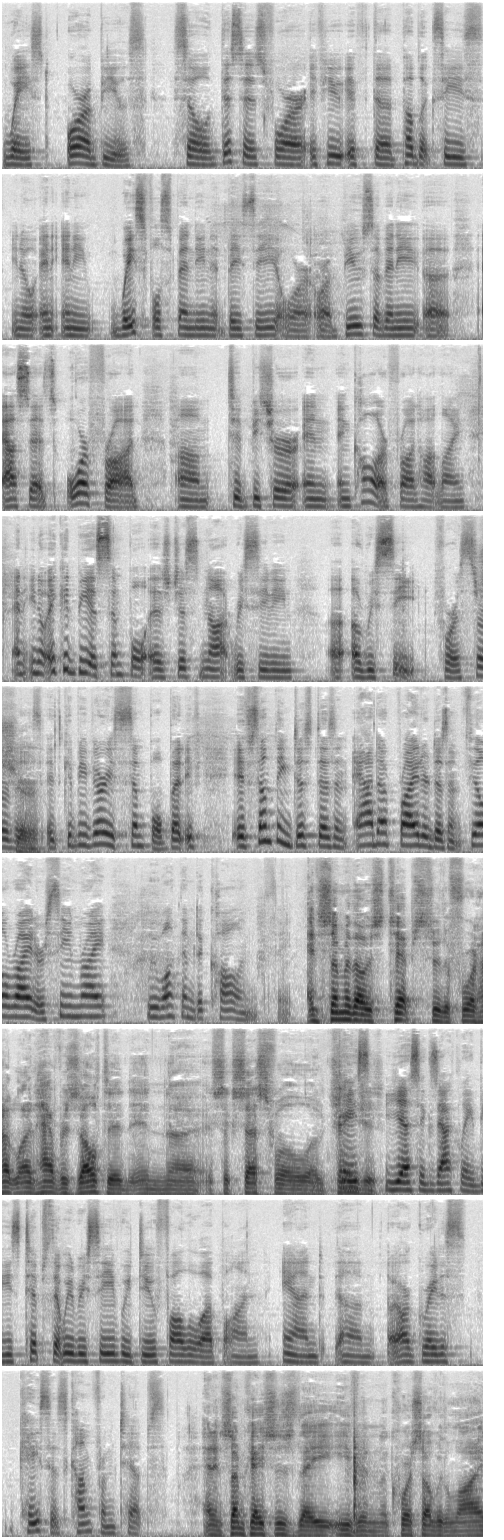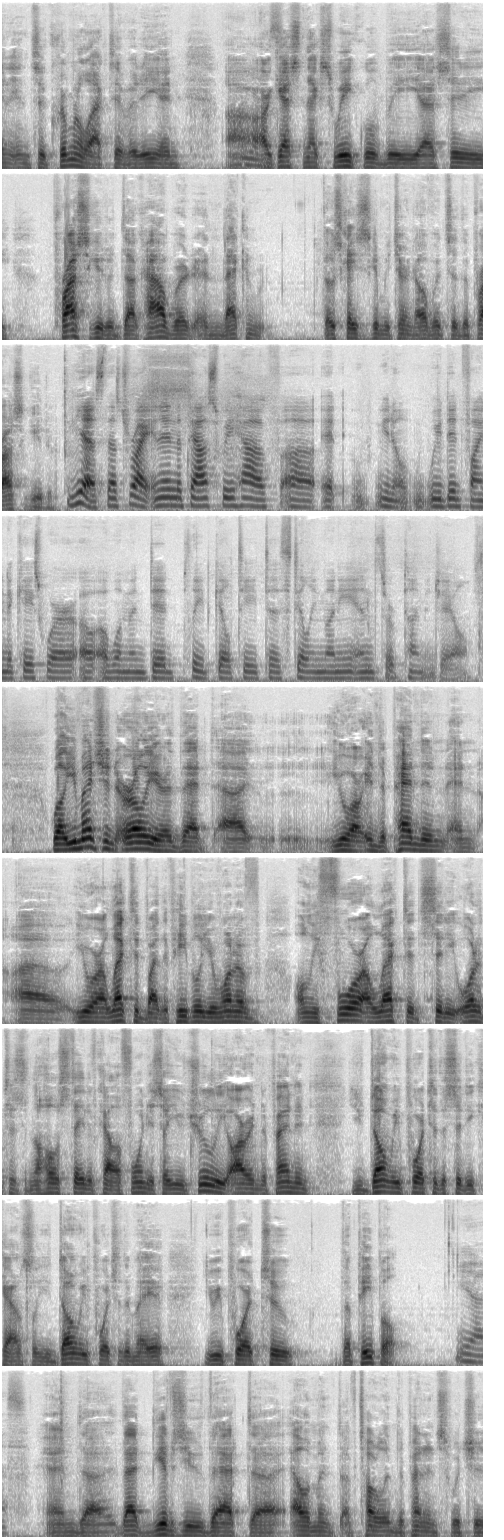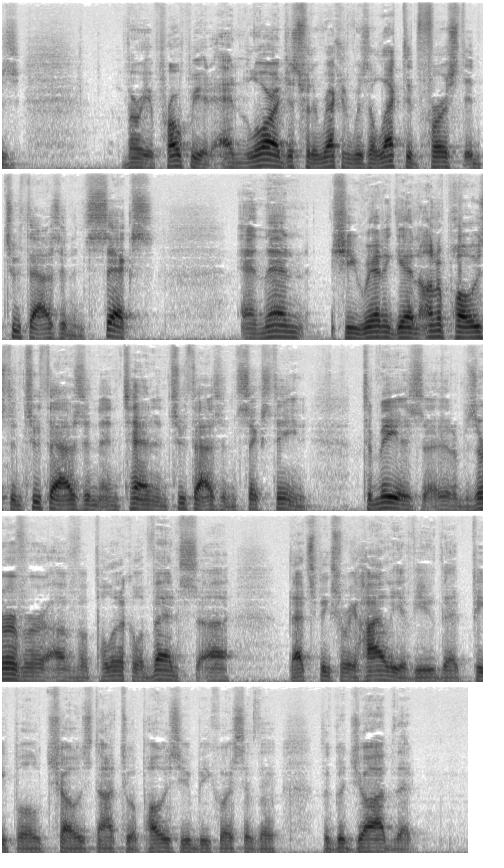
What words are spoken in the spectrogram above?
waste, or abuse. So this is for if you if the public sees you know any, any wasteful spending that they see or, or abuse of any uh, assets or fraud, um, to be sure and, and call our fraud hotline. And you know it could be as simple as just not receiving a, a receipt for a service. Sure. It could be very simple, but if if something just doesn't add up right or doesn't feel right or seem right, we want them to call and say, And some of those tips through the fraud hotline have resulted in uh, successful uh, Case- changes. yes, exactly. These tips that we receive, we do follow up on, and um, our greatest cases come from tips. And in some cases, they even cross over the line into criminal activity. And uh, our guest next week will be uh, City Prosecutor Doug Haubert, and that can those cases can be turned over to the prosecutor. Yes, that's right. And in the past, we have, uh, it, you know, we did find a case where a, a woman did plead guilty to stealing money and serve time in jail. Well, you mentioned earlier that uh, you are independent and uh, you are elected by the people. You're one of only four elected city auditors in the whole state of California, so you truly are independent. You don't report to the city council, you don't report to the mayor, you report to the people. Yes. And uh, that gives you that uh, element of total independence, which is very appropriate. And Laura, just for the record, was elected first in 2006, and then she ran again unopposed in 2010 and 2016. To me, as an observer of uh, political events, uh, that speaks very highly of you that people chose not to oppose you because of the, the good job that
